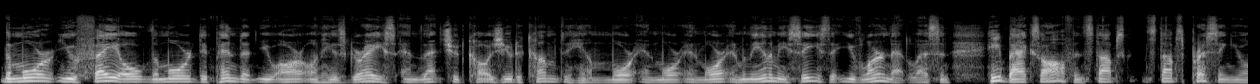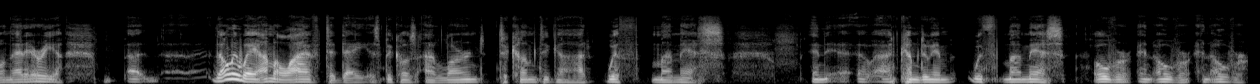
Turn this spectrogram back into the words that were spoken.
the more you fail, the more dependent you are on His grace, and that should cause you to come to Him more and more and more. And when the enemy sees that you've learned that lesson, he backs off and stops stops pressing you on that area. Uh, the only way I'm alive today is because I learned to come to God with my mess and uh, I'd come to him with my mess over and over and over.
